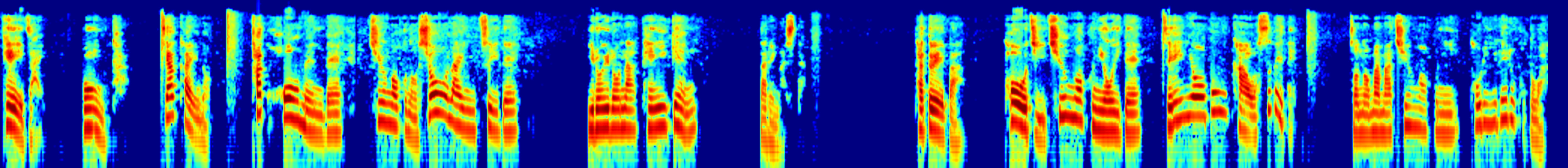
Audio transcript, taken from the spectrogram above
経済、文化、社会の各方面で中国の将来についていろいろな提言されました。例えば、当時中国において西洋文化をすべてそのまま中国に取り入れることは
